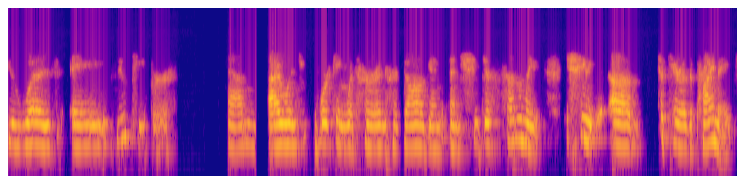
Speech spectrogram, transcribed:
who was a zookeeper, and I was working with her and her dog, and and she just suddenly she um, took care of the primates,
